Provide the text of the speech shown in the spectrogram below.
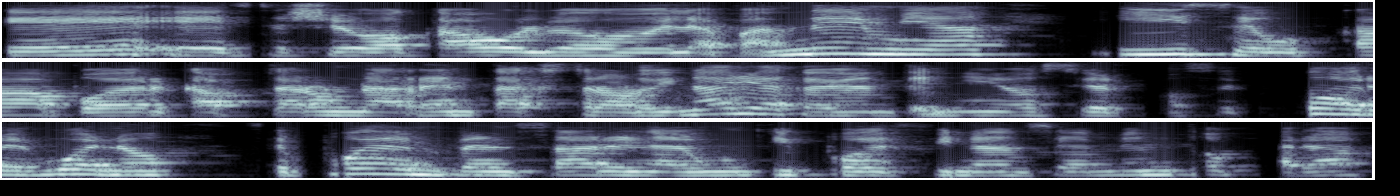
Que eh, se llevó a cabo luego de la pandemia y se buscaba poder captar una renta extraordinaria que habían tenido ciertos sectores. Bueno, se pueden pensar en algún tipo de financiamiento para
